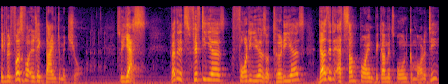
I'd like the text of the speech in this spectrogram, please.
It will, first of all, it'll take time to mature. So yes, whether it's 50 years, 40 years, or 30 years, does it at some point become its own commodity?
